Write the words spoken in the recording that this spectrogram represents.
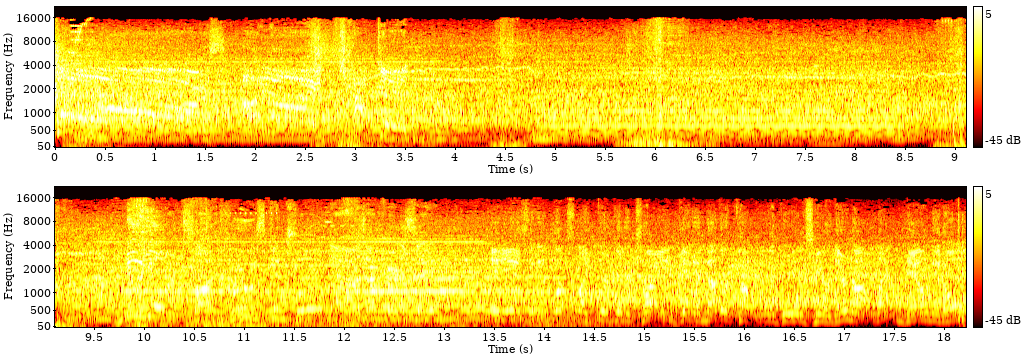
scores! Control now. Is that fair to say? It is, and it looks like they're going to try and get another couple of goals here. They're not letting down at all.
